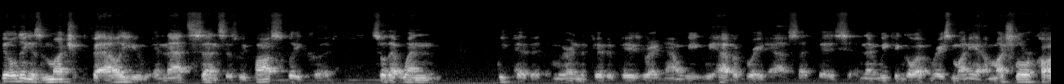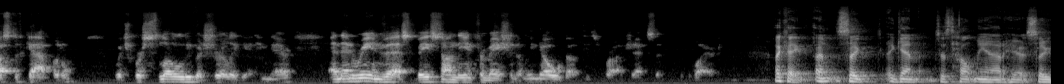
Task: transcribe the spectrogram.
building as much value in that sense as we possibly could so that when we pivot and we're in the pivot phase right now we, we have a great asset base and then we can go out and raise money at a much lower cost of capital which we're slowly but surely getting there and then reinvest based on the information that we know about these projects that we acquired okay um, so again just help me out here so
